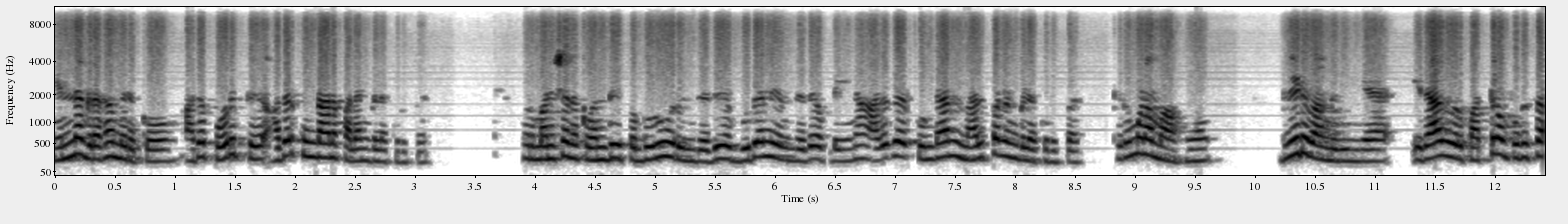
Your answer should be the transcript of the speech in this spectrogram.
என்ன கிரகம் இருக்கோ அதை பொறுத்து அதற்குண்டான பலன்களை கொடுப்பார் ஒரு மனுஷனுக்கு வந்து இப்ப குரு இருந்தது புதன் இருந்தது அப்படின்னா அதற்குண்டான நல்பலன்களை கொடுப்பார். திருமணமாகும் வீடு வாங்குவீங்க ஏதாவது ஒரு பத்திரம் புதுசா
